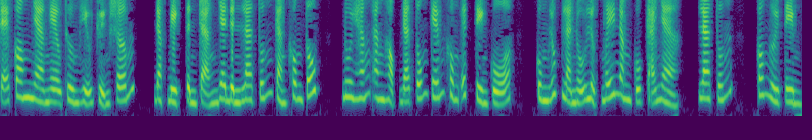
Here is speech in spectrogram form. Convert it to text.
trẻ con nhà nghèo thường hiểu chuyện sớm, đặc biệt tình trạng gia đình La Tuấn càng không tốt, nuôi hắn ăn học đã tốn kém không ít tiền của, cùng lúc là nỗ lực mấy năm của cả nhà, La Tuấn, có người tìm,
